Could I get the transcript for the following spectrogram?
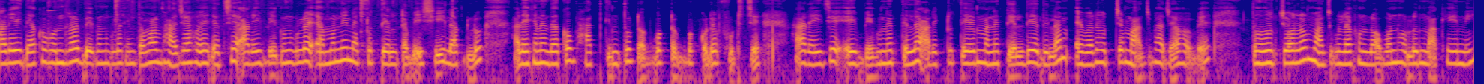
আর এই দেখো বন্ধুরা, বেগুনগুলো কিন্তু আমার ভাজা হয়ে গেছে। আর এই বেগুনগুলো এমনই না, একটু তেলটা বেশিই লাগল। আর এখানে দেখো ভাত কিন্তু টকবক টকবক করে ফুটছে। আর এই যে এই বেগুনের তেলে আর একটু তেল মানে তেল দিয়ে দিলাম। এবার হচ্ছে মাছ ভাজা হবে। তো চলো, মাছগুলো এখন লবণ, হলুদ মাখিয়ে নিই।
